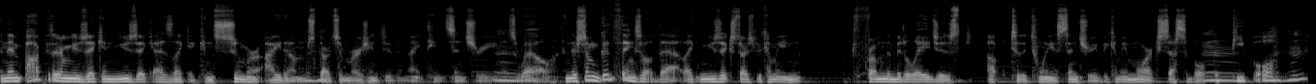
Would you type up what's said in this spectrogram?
And then popular music and music as like a consumer item Mhm. starts emerging through the 19th century as Mm. well. And there's some good things about that. Like music starts becoming from the Middle Ages up to the 20th century, becoming more accessible to Mm. people Mhm.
